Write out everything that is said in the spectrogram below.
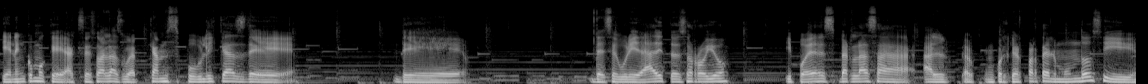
tienen como que acceso a las webcams públicas de, de, de seguridad y todo ese rollo. Y puedes verlas en cualquier parte del mundo si,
